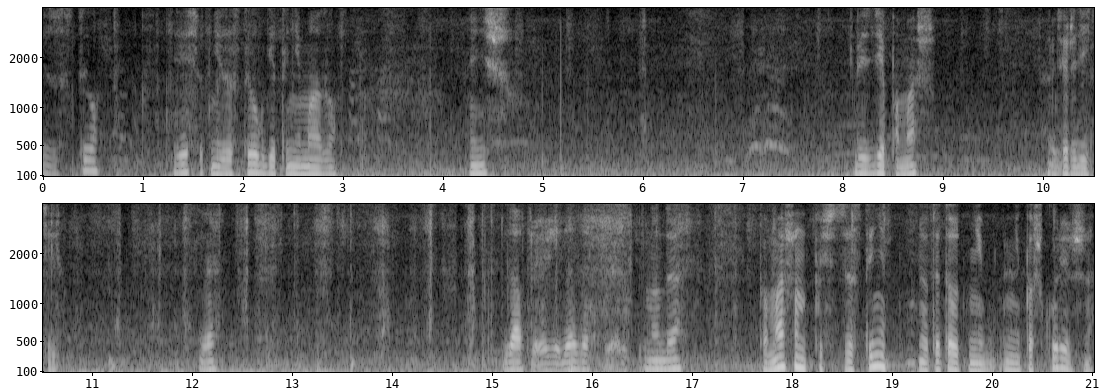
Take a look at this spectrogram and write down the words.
Вроде застыл. Здесь вот не застыл, где-то не мазал. Видишь? Везде помажь. Утвердитель. Да? Завтра уже, да, завтра? Ну да. Помажь он пусть застынет. Вот это вот не, не пошкурит же.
